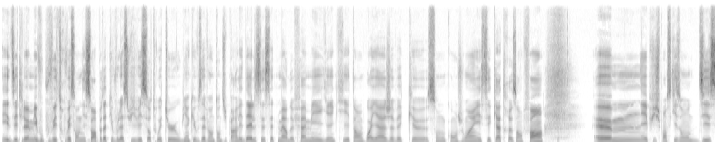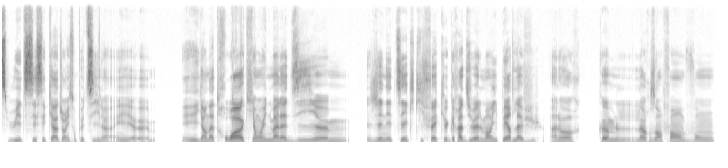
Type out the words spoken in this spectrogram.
Edith Lemay, vous pouvez trouver son histoire. Peut-être que vous la suivez sur Twitter ou bien que vous avez entendu parler d'elle. C'est cette mère de famille qui est en voyage avec euh, son conjoint et ses quatre enfants. Euh, et puis, je pense qu'ils ont 10, 8, 6 et 4. Genre, ils sont petits, là. Et, euh, et il y en a trois qui ont une maladie génétique qui fait que graduellement ils perdent la vue. Alors, comme leurs enfants vont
